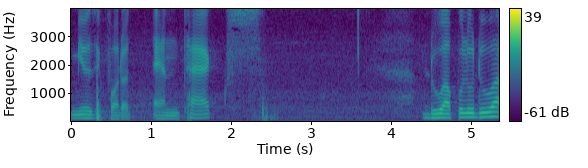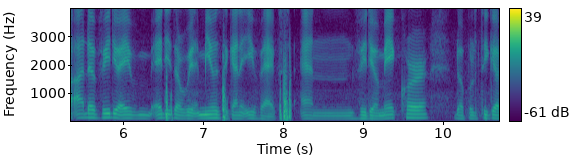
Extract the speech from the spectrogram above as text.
music photo and text 22 ada video editor with music and effects and video maker 23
